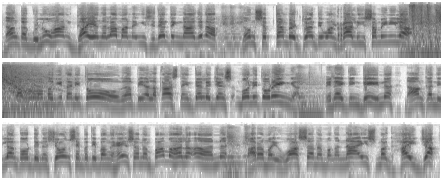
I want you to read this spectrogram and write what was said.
ng kaguluhan gaya na lamang ng insidenteng naganap noong September 21 rally sa Maynila. Sa pamamagitan nito ng pinalakas na intelligence monitoring, pinaigting din na ang kanilang koordinasyon sa iba't ibang ahensya ng pamahalaan para maiwasan ang mga nais mag-hijack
